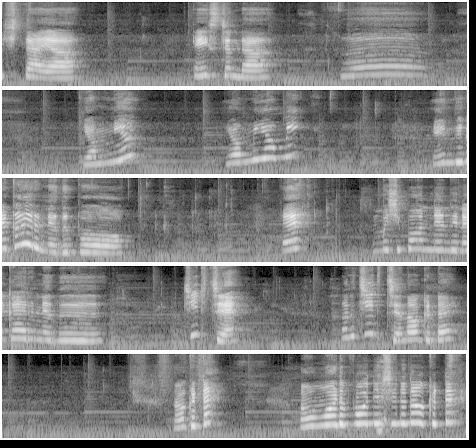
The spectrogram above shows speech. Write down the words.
ഇഷ്ടായ ടേസ്റ്റ് എന്താ യമ്മിയ യമ്മി യമ്മി എന്തിനാ കരഞ്ഞത് ഇപ്പോ? ഏ? ഉമ്മശി പൊന്നെ എന്തിനാ കരഞ്ഞത് ചിരിച്ചേ? ഒന്ന് ചിരിച്ചേ നോക്കട്ടെ. നോക്കട്ടെ. ഉമ്മോട് പോന്നീഷിനെ നോക്കട്ടെ.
